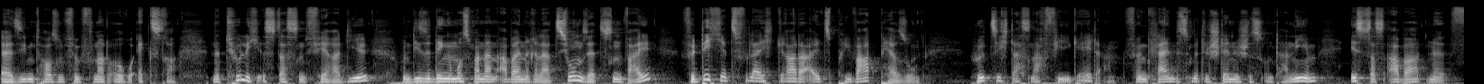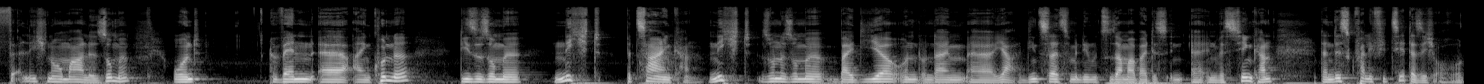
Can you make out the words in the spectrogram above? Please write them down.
äh, 7.500 Euro extra. Natürlich ist das ein fairer Deal und diese Dinge muss man dann aber in Relation setzen, weil für dich jetzt vielleicht gerade als Privatperson hört sich das nach viel Geld an. Für ein klein bis mittelständisches Unternehmen ist das aber eine völlig normale Summe und wenn äh, ein Kunde diese Summe nicht bezahlen kann, nicht so eine Summe bei dir und, und deinem äh, ja, Dienstleister, mit dem du zusammenarbeitest, in, äh, investieren kann, dann disqualifiziert er sich auch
